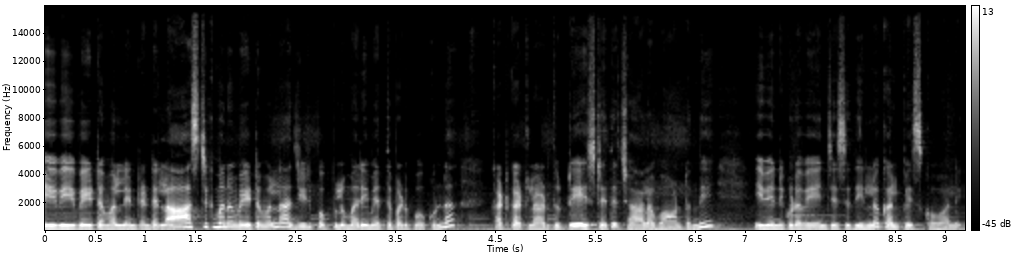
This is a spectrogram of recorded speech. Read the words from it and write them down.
ఇవి వేయటం వల్ల ఏంటంటే లాస్ట్కి మనం వేయటం వల్ల ఆ జీడిపప్పులు మరీ మెత్తపడిపోకుండా కట్కట్లాడుతూ టేస్ట్ అయితే చాలా బాగుంటుంది. ఇవన్నీ కూడా వేయించేసి దీనిలో కలిపేసుకోవాలి.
